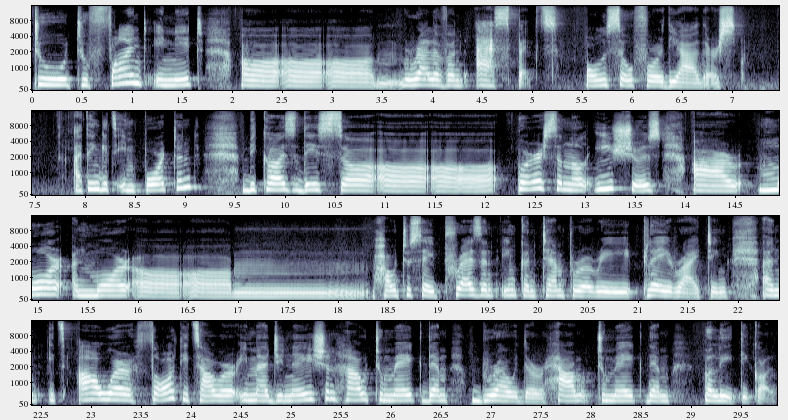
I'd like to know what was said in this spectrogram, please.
to, to find in it uh, uh, um, relevant aspects also for the others. I think it's important because these uh, uh, uh, personal issues are more and more, um, how to say, present in contemporary playwriting. And it's our thought, it's our imagination how to make them broader, how to make them political.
